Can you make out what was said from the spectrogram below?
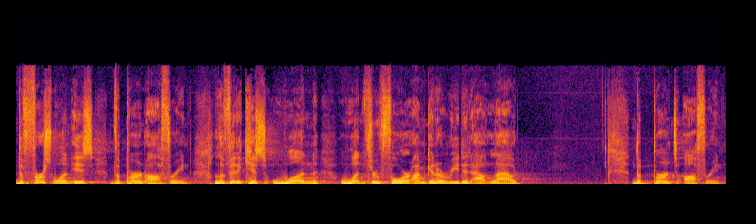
The first one is the burnt offering. Leviticus 1, 1 through 4. I'm going to read it out loud. The burnt offering.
